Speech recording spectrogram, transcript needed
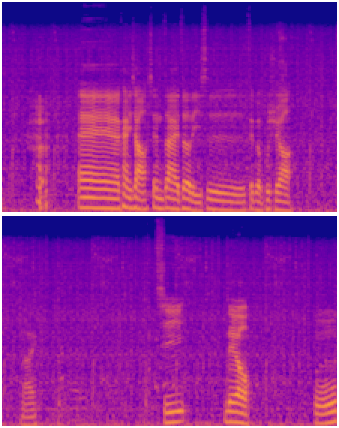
哎，看一下，现在这里是这个不需要，来，七六五，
